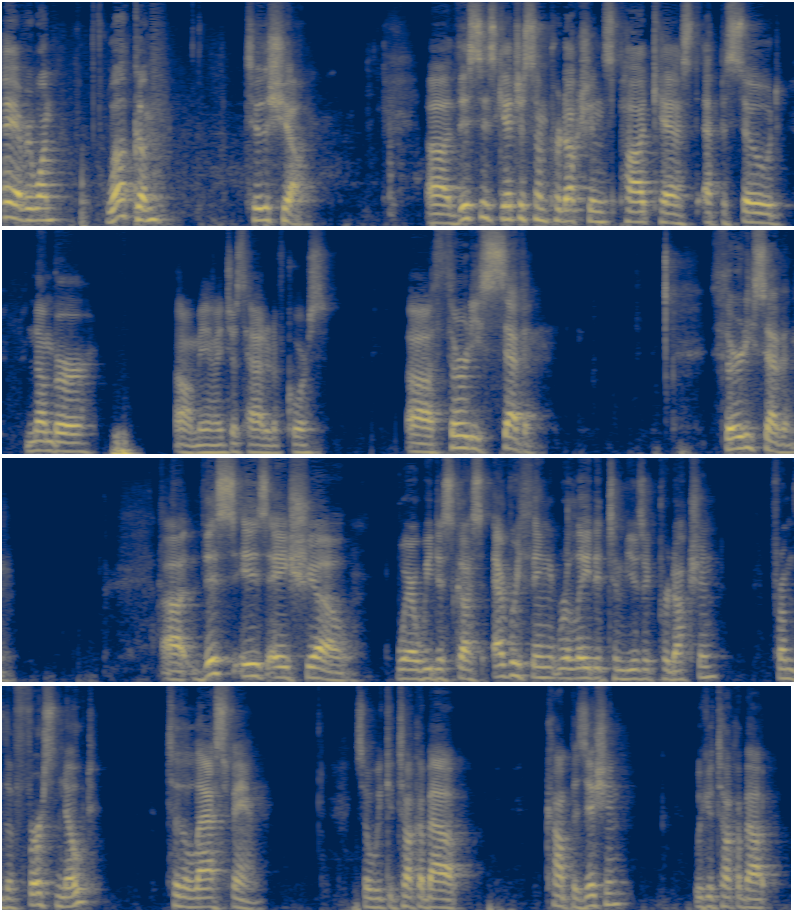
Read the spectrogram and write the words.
Hey everyone, welcome to the show. Uh, this is Getcha Some Productions podcast episode number, oh man, I just had it, of course, uh, 37. 37. Uh, this is a show where we discuss everything related to music production from the first note to the last fan. So we could talk about composition. We could talk about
